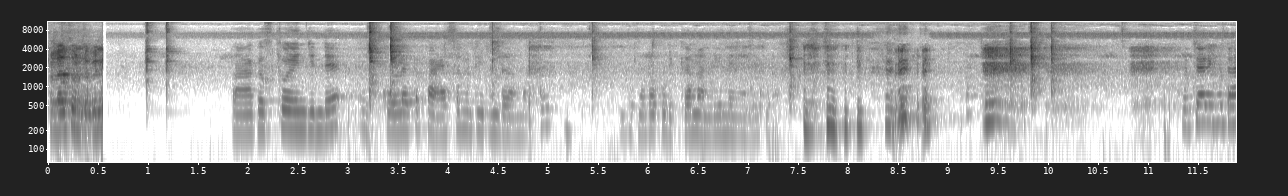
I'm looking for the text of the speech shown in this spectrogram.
അല്ലാത്തുണ്ട് തുണ്ട് പിന്നെ ആഗസ്റ്റ് പതിനഞ്ചിന്റെ സ്കൂളിലൊക്കെ പായസം കിട്ടിയിട്ടുണ്ട് നമുക്ക്. ഇതും കൂടെ കുടിക്കാൻ മന്തിന്റെ കുടിച്ചാരിക്കൂട്ടാ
